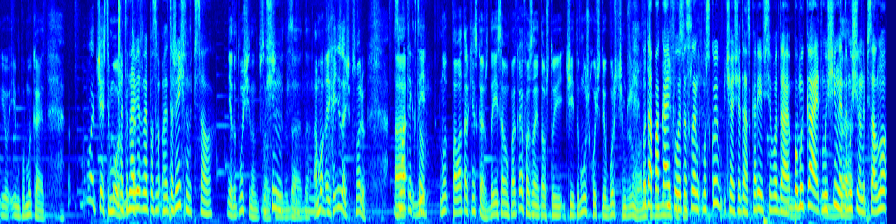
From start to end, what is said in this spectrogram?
им помыкает. Ну, отчасти может. Это, наверное, позв- это женщина написала. Нет, это мужчина написал. Мужчина очевидно, да, написал, да. да. А я не знаю, сейчас посмотрю. Смотри, А, кто. Ну, по аватарке не скажешь. Да ей самому по кайфу осознание того, что чей-то муж хочет ее больше, чем жену. Она, Ну да, типа, по кайфу это сленг мужской чаще, да, скорее всего, да. Помыкает мужчина, это Да. мужчина написал. Но,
